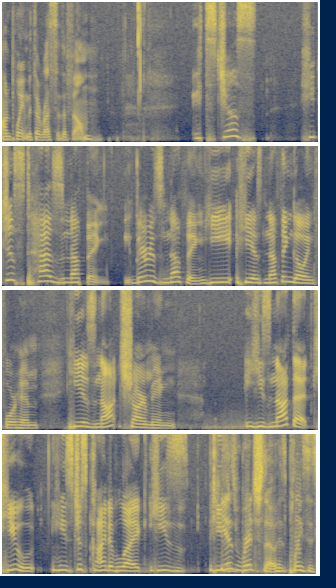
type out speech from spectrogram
on point with the rest of the film. it's just he just has nothing. There is nothing. He he has nothing going for him. He is not charming. He's not that cute. He's just kind of like he's He is rich though. His place is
